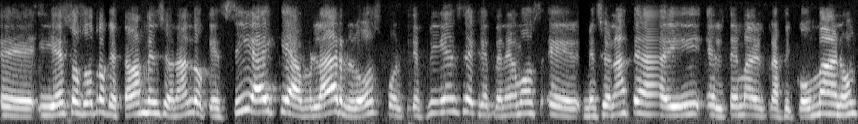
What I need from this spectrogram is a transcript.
eh, y esos otros que estabas mencionando, que sí hay que hablarlos, porque fíjense que tenemos, eh, mencionaste ahí el tema del tráfico humano,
